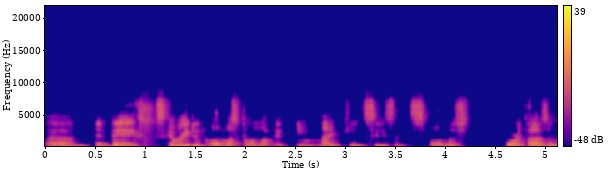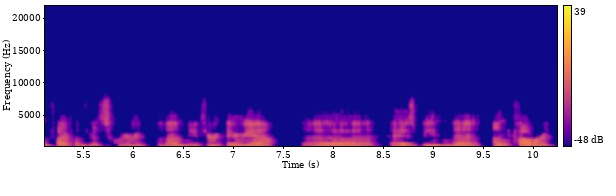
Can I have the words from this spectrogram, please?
um, and they excavated almost all of it in 19 seasons, almost 4,500 square uh, meter area uh, has been uh, uncovered.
